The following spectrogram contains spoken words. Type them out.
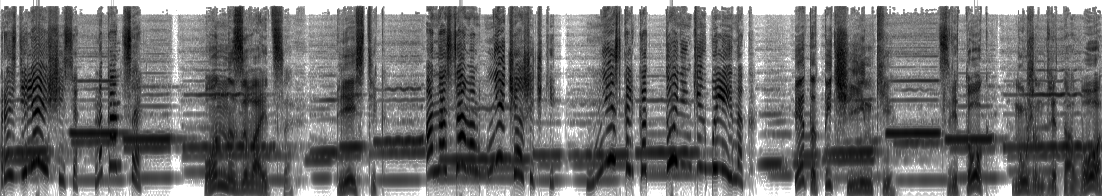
разделяющийся на конце. Он называется пестик. А на самом дне чашечки несколько тоненьких блинок. Это тычинки. Цветок нужен для того,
